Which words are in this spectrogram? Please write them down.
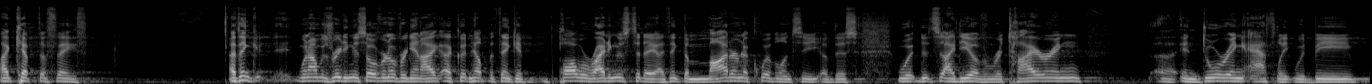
I kept the faith. I think when I was reading this over and over again, I, I, couldn't help but think if Paul were writing this today, I think the modern equivalency of this, would, this idea of a retiring, uh, enduring athlete would be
